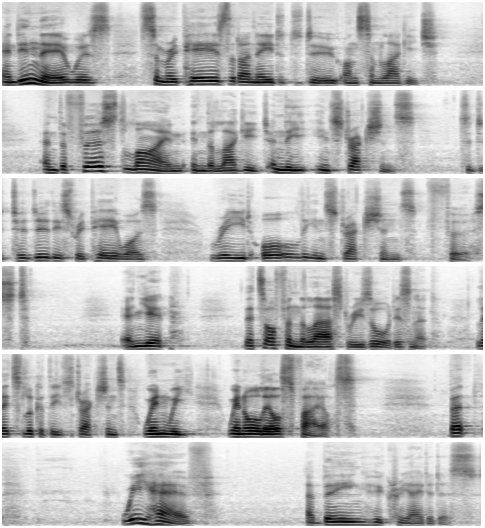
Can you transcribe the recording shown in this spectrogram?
and in there was some repairs that I needed to do on some luggage. And the first line in the luggage, in the instructions to, to do this repair was read all the instructions first. And yet, that's often the last resort, isn't it? Let's look at the instructions when, we, when all else fails. But we have a being who created us,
